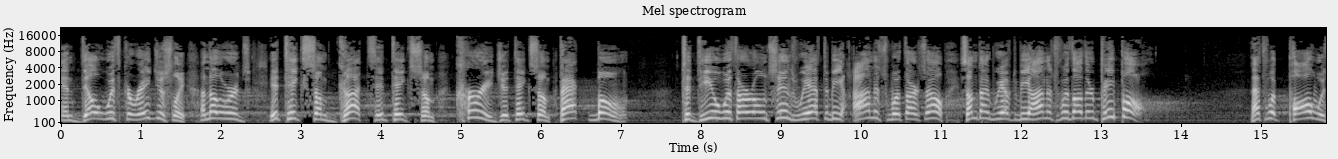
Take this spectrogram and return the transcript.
and dealt with courageously. In other words, it takes some guts, it takes some courage, it takes some backbone to deal with our own sins. We have to be honest with ourselves. Sometimes we have to be honest with other people. That's what Paul was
